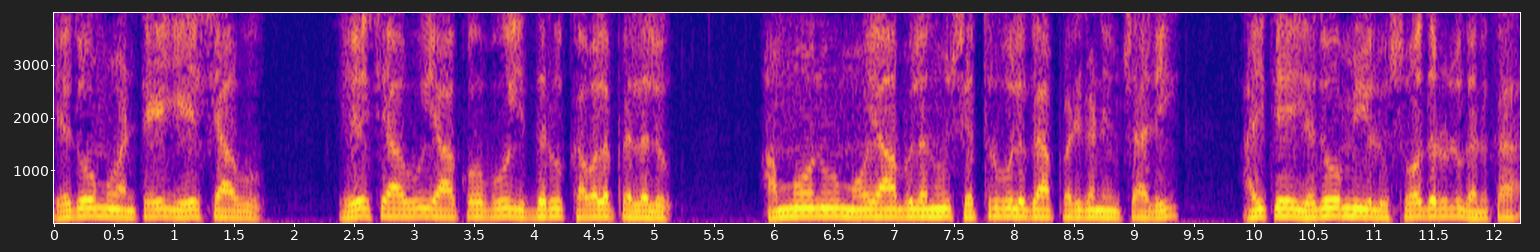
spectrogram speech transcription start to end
ఎదోము అంటే ఏశావు. ఏశావు యాకోబు ఇద్దరు కవల పిల్లలు. అమ్మోను మోయాబులను శత్రువులుగా పరిగణించాలి. అయితే ఎదోమీయులు సోదరులు గనుక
